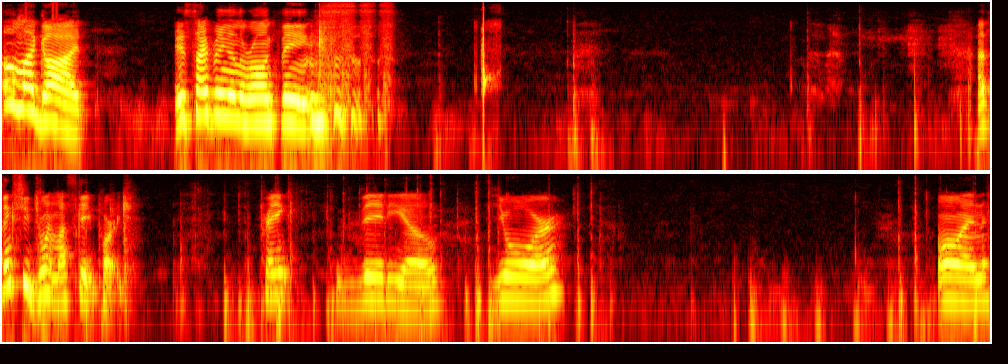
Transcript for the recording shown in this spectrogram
oh my god. It's typing in the wrong things. I think she joined my skate park. Prank video. Your on.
